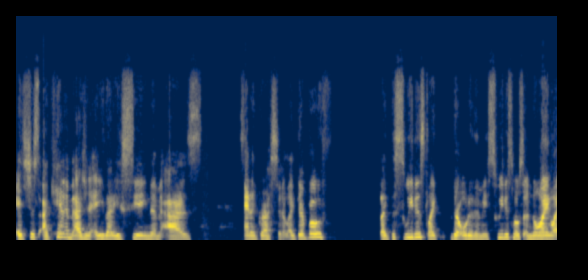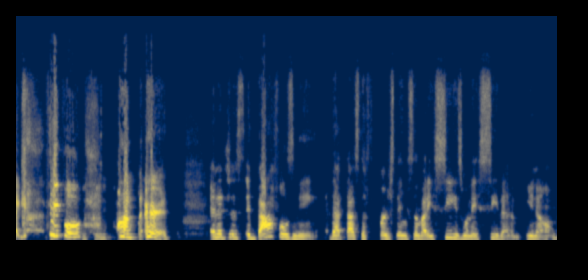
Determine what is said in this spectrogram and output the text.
it's just I can't imagine anybody seeing them as an aggressor. Like they're both like the sweetest like they're older than me, sweetest most annoying like people on earth and it just it baffles me that that's the first thing somebody sees when they see them you know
